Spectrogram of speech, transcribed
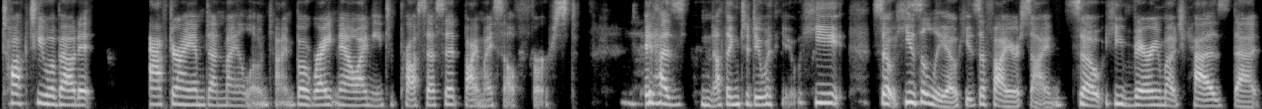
talk to you about it after i am done my alone time. But right now i need to process it by myself first. It has nothing to do with you. He so he's a Leo, he's a fire sign. So he very much has that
